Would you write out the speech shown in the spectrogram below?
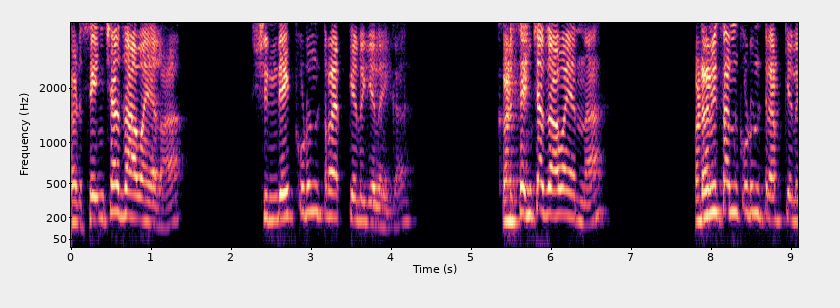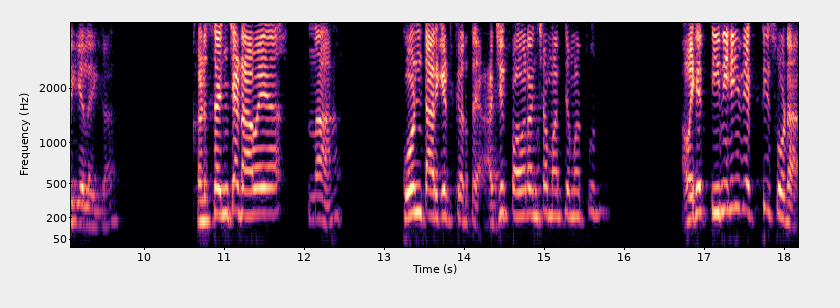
खडसेंच्या जावयाला शिंदेकडून ट्रॅप केलं गेलंय का? खडसेंच्या जावयांना फडणवीसांकडून ट्रॅप केलं गेलंय का? खडसेंच्या डावयांना कोण टार्गेट करतंय? अजित पवारांच्या माध्यमातून? अहो हे तिन्ही व्यक्ती सोडा.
